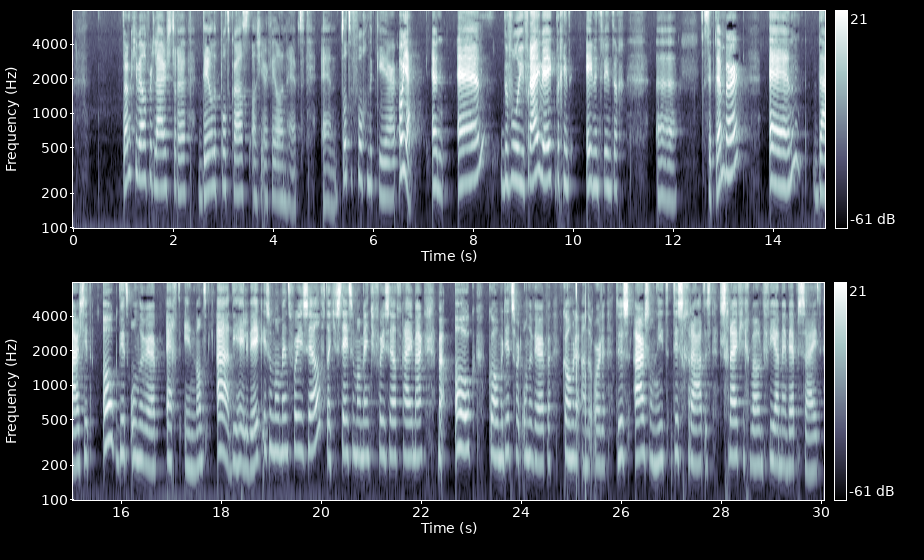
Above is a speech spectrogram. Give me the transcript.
Dankjewel voor het luisteren. Deel de podcast als je er veel aan hebt. En tot de volgende keer. Oh ja, en, en de Voel Je Vrij Week begint 21 uh, eh, september. En daar zit ook dit onderwerp echt in. Want A, die hele week is een moment voor jezelf. Dat je steeds een momentje voor jezelf vrijmaakt. Maar ook komen dit soort onderwerpen komen er aan de orde. Dus aarzel niet. Het is gratis. Schrijf je gewoon via mijn website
